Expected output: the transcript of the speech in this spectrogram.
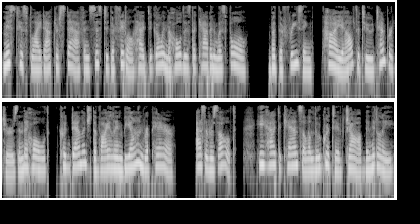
missed his flight after staff insisted the fiddle had to go in the hold as the cabin was full. But the freezing, high-altitude temperatures in the hold could damage the violin beyond repair. As a result, he had to cancel a lucrative job in Italy.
